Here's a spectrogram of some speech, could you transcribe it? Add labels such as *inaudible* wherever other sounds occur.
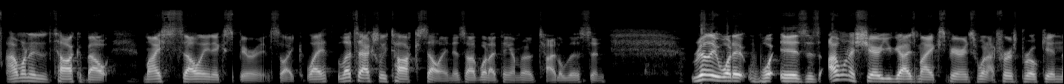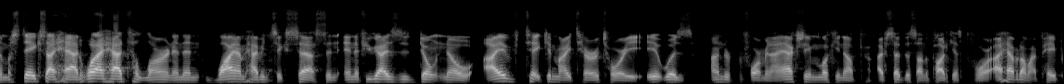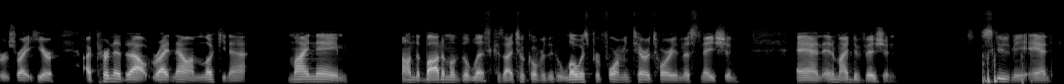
I wanted to talk about my selling experience. Like, let's actually talk selling is uh, what I think I'm going to title this. And really what it what is is I want to share you guys my experience when I first broke in, the mistakes I had, what I had to learn, and then why I'm having success. And and if you guys don't know, I've taken my territory. It was underperforming. I actually am looking up. I've said this on the podcast before. I have it on my papers right here. I printed it out right now. I'm looking at my name on the bottom of the list because I took over the lowest performing territory in this nation and in my division. Excuse me. And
